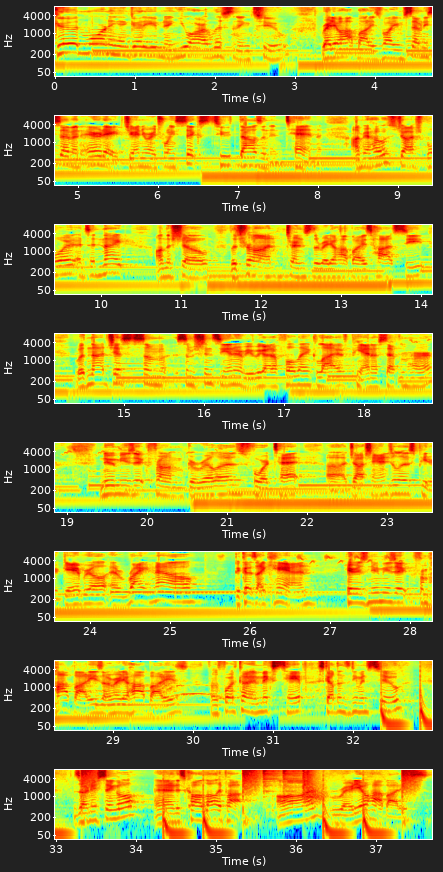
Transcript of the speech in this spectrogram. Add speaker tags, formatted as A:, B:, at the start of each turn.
A: Good morning and good evening. You are listening to Radio Hot Bodies Volume 77, air date January 26, 2010. I'm your host, Josh Boyd, and tonight on the show, Letron turns the Radio Hot Bodies hot seat with not just some some shincy interview. We got a full length live piano set from her, new music from Gorillaz, Four Tet, uh, Josh Angeles, Peter Gabriel, and right now, because I can, here is new music from Hot Bodies on Radio Hot Bodies from the forthcoming mixtape Skeletons and Demons 2. This is our new single, and it's called Lollipop on Radio Hot Bodies.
